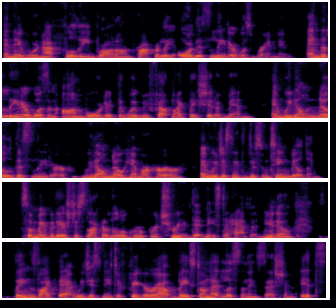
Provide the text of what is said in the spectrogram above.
and they were not fully brought on properly, or this leader was brand new and the leader wasn't onboarded the way we felt like they should have been. And we don't know this leader, we don't know him or her and we just need to do some team building. So maybe there's just like a little group retreat that needs to happen, you know, things like that. We just need to figure out based on that listening session. It's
